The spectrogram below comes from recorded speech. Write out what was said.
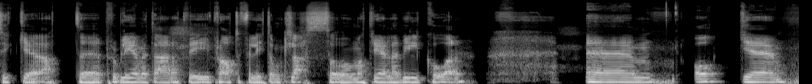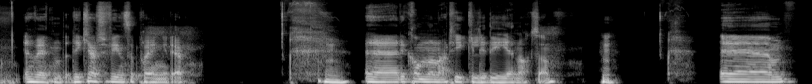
tycker att eh, problemet är att vi pratar för lite om klass och materiella villkor. Ehm, och eh, jag vet inte, det kanske finns en poäng i det. Mm. Det kom någon artikel i DN också. Mm.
